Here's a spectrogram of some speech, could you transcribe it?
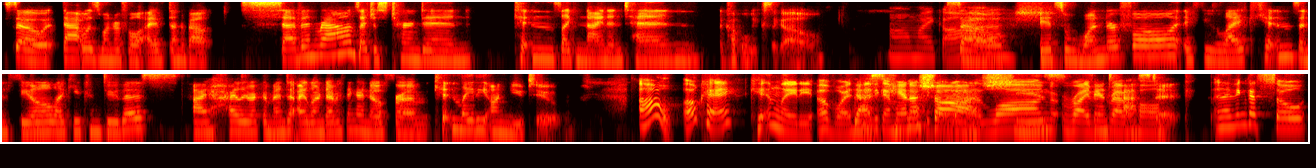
So that was wonderful. I've done about seven rounds. I just turned in kittens like nine and ten a couple weeks ago. Oh my gosh. So it's wonderful. If you like kittens and feel like you can do this, I highly recommend it. I learned everything I know from Kitten Lady on YouTube. Oh, okay. Kitten Lady. Oh boy. Yes, Hannah Shaw. A long She's rabbit, rabbit hole. And I think that's so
